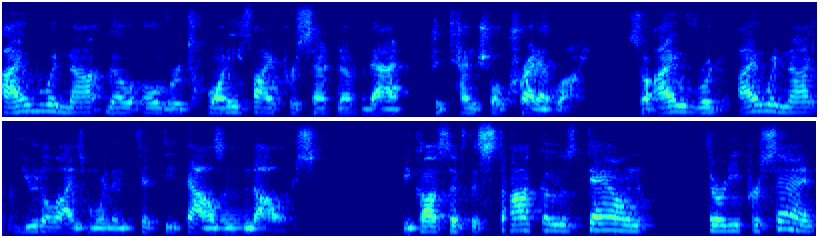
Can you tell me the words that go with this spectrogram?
I would not go over 25% of that potential credit line. So I would I would not utilize more than $50,000 because if the stock goes down 30%,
